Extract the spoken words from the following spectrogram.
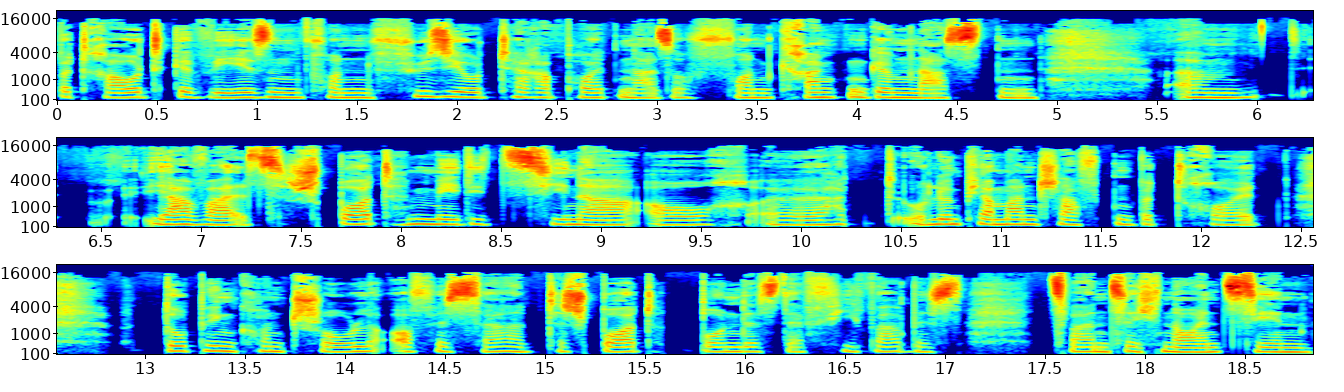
betraut gewesen von Physiotherapeuten, also von Krankengymnasten. Ähm, ja, war als Sportmediziner auch, äh, hat Olympiamannschaften betreut, Doping Control Officer des Sportbundes der FIFA bis 2019.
